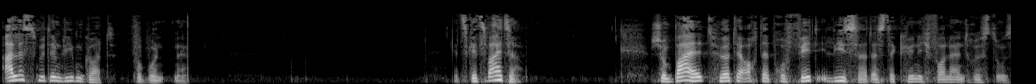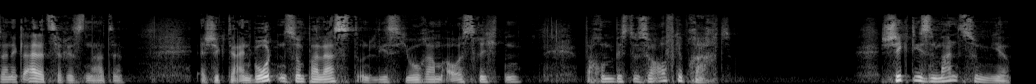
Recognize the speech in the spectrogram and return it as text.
Alles mit dem lieben Gott verbundene. Jetzt geht's weiter. Schon bald hörte auch der Prophet Elisa, dass der König voller Entrüstung seine Kleider zerrissen hatte. Er schickte einen Boten zum Palast und ließ Joram ausrichten, warum bist du so aufgebracht? Schick diesen Mann zu mir.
